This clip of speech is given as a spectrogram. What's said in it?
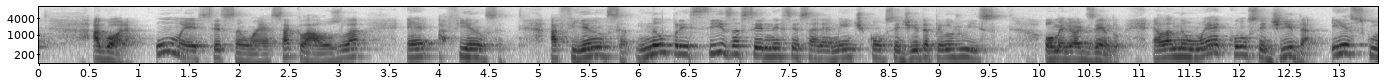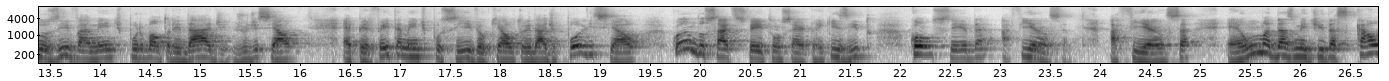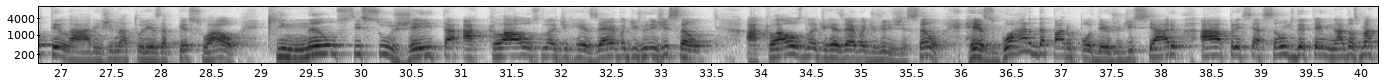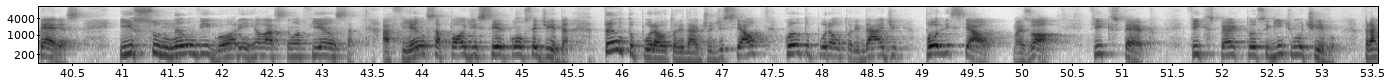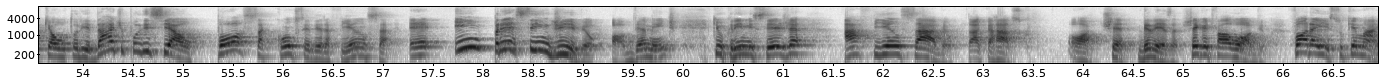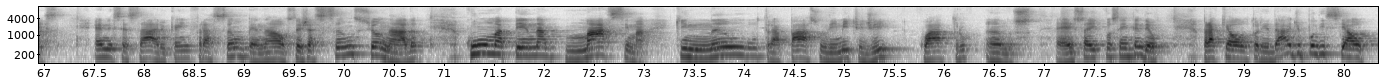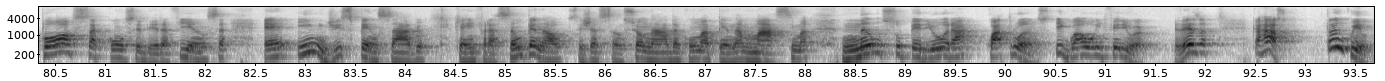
Agora, uma exceção a essa cláusula é a fiança. A fiança não precisa ser necessariamente concedida pelo juiz. Ou melhor dizendo, ela não é concedida exclusivamente por uma autoridade judicial. É perfeitamente possível que a autoridade policial quando satisfeito um certo requisito, conceda a fiança. A fiança é uma das medidas cautelares de natureza pessoal que não se sujeita à cláusula de reserva de jurisdição. A cláusula de reserva de jurisdição resguarda para o Poder Judiciário a apreciação de determinadas matérias. Isso não vigora em relação à fiança. A fiança pode ser concedida tanto por autoridade judicial quanto por autoridade policial. Mas ó, fique esperto. Fique esperto pelo seguinte motivo: para que a autoridade policial possa conceder a fiança, é imprescindível, obviamente, que o crime seja afiançável, tá, Carrasco? Ó, beleza, chega de falar o óbvio. Fora isso, o que mais? É necessário que a infração penal seja sancionada com uma pena máxima que não ultrapasse o limite de quatro anos. É isso aí que você entendeu. Para que a autoridade policial possa conceder a fiança, é indispensável que a infração penal seja sancionada com uma pena máxima não superior a quatro anos, igual ou inferior. Beleza? Carrasco, tranquilo.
